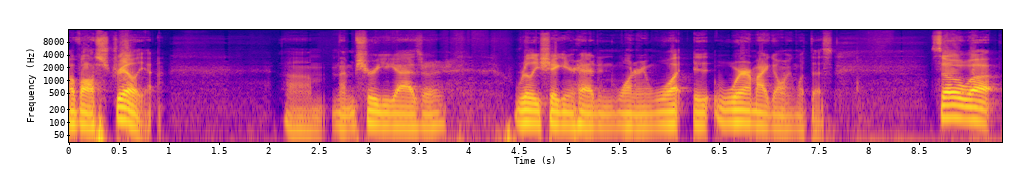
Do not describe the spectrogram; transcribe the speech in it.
of Australia. Um, I'm sure you guys are really shaking your head and wondering what, is, where am I going with this? So, uh,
